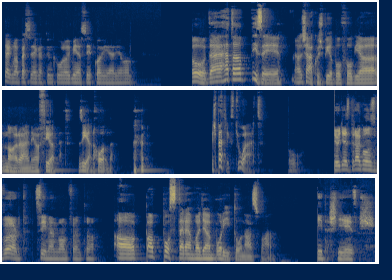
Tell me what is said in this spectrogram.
tegnap beszélgettünk róla, hogy milyen szép karrierje van. Ó, de hát a, izé, a Zsákos Bilbo fogja narrálni a filmet. Az ilyen Holm. És Patrick Stewart. Ó. Hogy ez Dragon's World címen van fönt a... A, a poszteren vagy a borítón az van. Édes Jézus.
